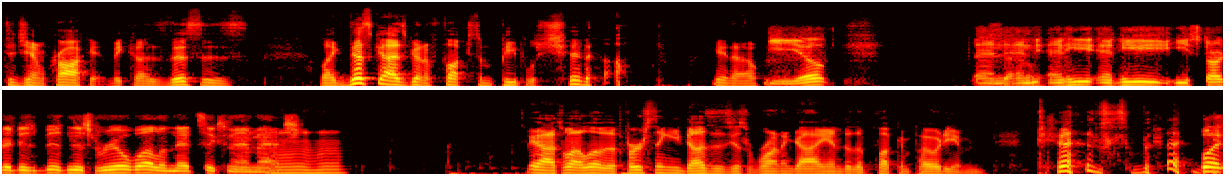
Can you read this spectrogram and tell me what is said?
to Jim Crockett because this is like this guy's gonna fuck some people's shit up, you know. Yep. And so. and and he and he he started his business real well in that six man match. Mm-hmm. Yeah, that's what I love. The first thing he does is just run a guy into the fucking podium. but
